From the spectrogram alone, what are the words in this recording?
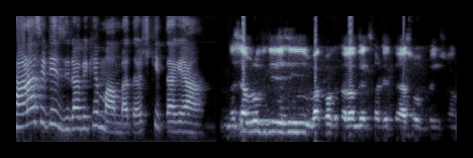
ਥਾਣਾ ਸਿਟੀ ਜ਼ੀਰਾ ਵਿਖੇ ਮਾਮਲਾ ਦਰਜ ਕੀਤਾ ਗਿਆ। ਨਸ਼ਾ ਵਿਰੁੱਧ ਜੀ ਅਸੀਂ ਵੱਖ-ਵੱਖ ਤਰ੍ਹਾਂ ਦੇ ਸਾਡੇ ਕੈਸ਼ ਆਪਰੇਸ਼ਨ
